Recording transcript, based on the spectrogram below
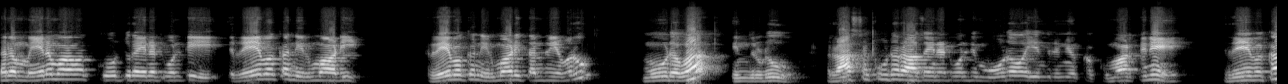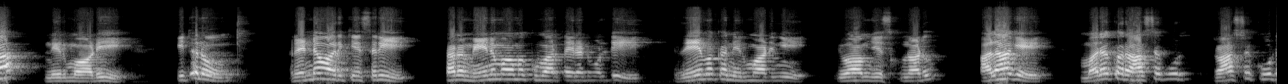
తన మేనమామ కూతురైనటువంటి రేవక నిర్మాడి రేవక నిర్మాడి తండ్రి ఎవరు? మూడవ ఇంద్రుడు. రాష్ట్రకూట రాజు అయినటువంటి మూడవ ఇంద్రుని యొక్క కుమార్తెనే రేవక నిర్మాడి. ఇతను రెండవ అరికేసరి తన మేనమామ కుమార్తె అయినటువంటి రేవక నిర్మాడిని వివాహం చేసుకున్నాడు. అలాగే మరొక రాష్ట్రకూ రాష్ట్రకూట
